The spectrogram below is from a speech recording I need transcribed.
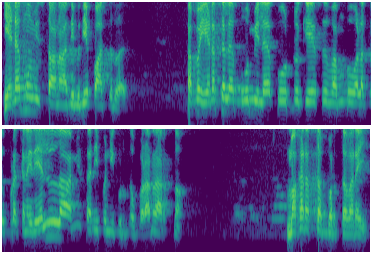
இடமும் ஸ்தான அதிபதியை பார்த்துருவார். அப்ப இடத்துல பூமியில கோர்ட்டு கேஸ் வம்பு வழக்கு பிரச்சனை இது எல்லாமே சரி பண்ணி கொடுக்க போறாருன்னு அர்த்தம். மகரத்தை பொறுத்தவரை.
